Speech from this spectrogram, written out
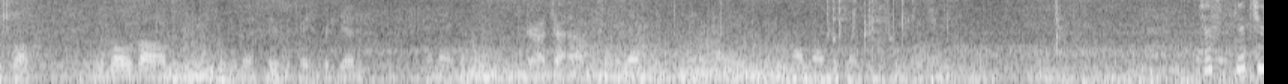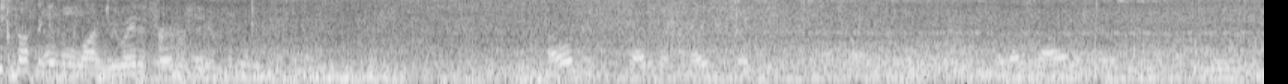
eat bowl. And the bowl's all mixed into the soup. It tastes pretty good. Here, I'll try to Alex. The same house? Hot dog is like Just get your stuff and get to the line. We waited forever for you. I wasn't deciding on place to go eat hot dog. I got a salad and then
